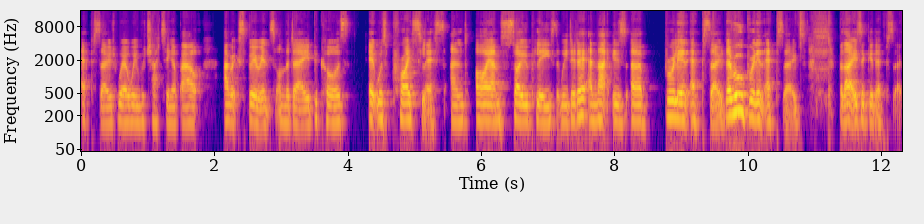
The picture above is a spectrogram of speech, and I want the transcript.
episode where we were chatting about our experience on the day because it was priceless. And I am so pleased that we did it. And that is a brilliant episode. They're all brilliant episodes, but that is a good episode.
